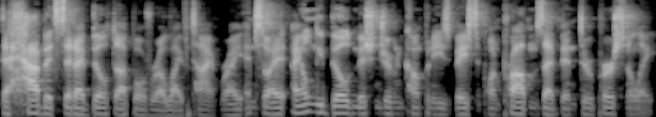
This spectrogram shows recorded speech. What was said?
the habits that I built up over a lifetime, right? And so I, I only build mission driven companies based upon problems I've been through personally.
